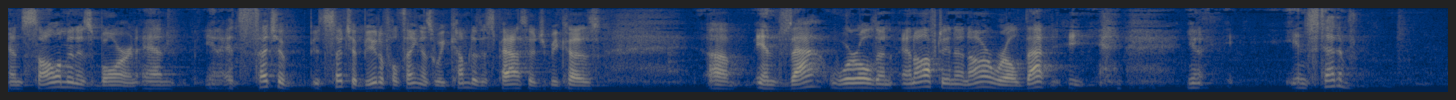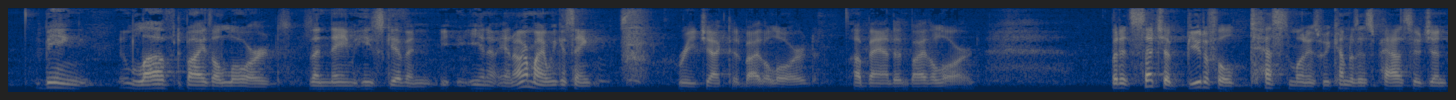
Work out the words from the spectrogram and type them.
and Solomon is born, and you know, it's such a it's such a beautiful thing as we come to this passage because um, in that world and, and often in our world that you know instead of being loved by the Lord, the name He's given, you know, in our mind we can think rejected by the Lord, abandoned by the Lord. But it's such a beautiful testimony as we come to this passage and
